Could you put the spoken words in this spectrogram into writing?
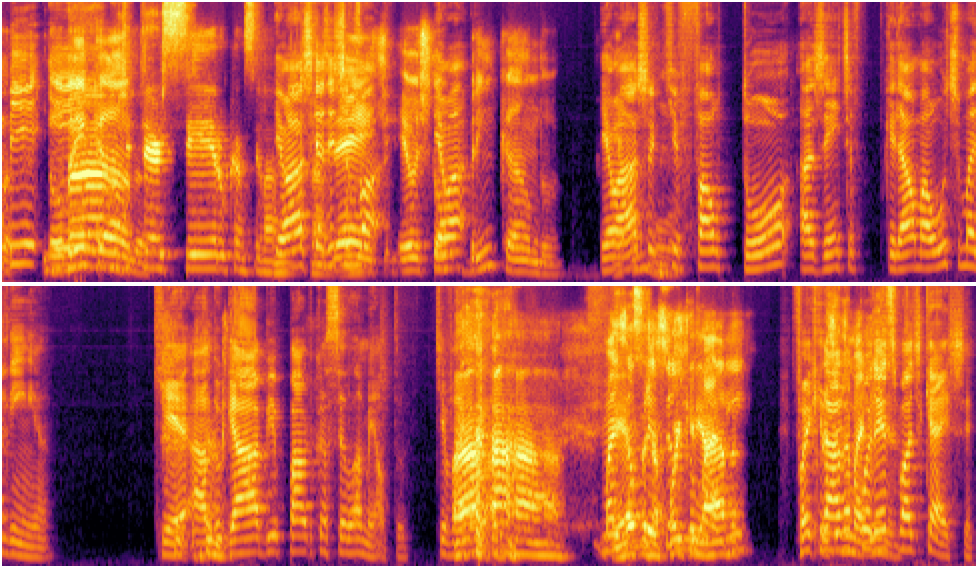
Gabi, Tô e- brincando. De terceiro cancelamento. Eu acho que a gente Gente, eu estou eu brincando. Eu É acho humor. que faltou a gente criar uma última linha, que é a do Gabi para o cancelamento, que vai. Ah, Mas eu preciso foi de uma criada. linha. Foi criada por linha? esse podcast.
